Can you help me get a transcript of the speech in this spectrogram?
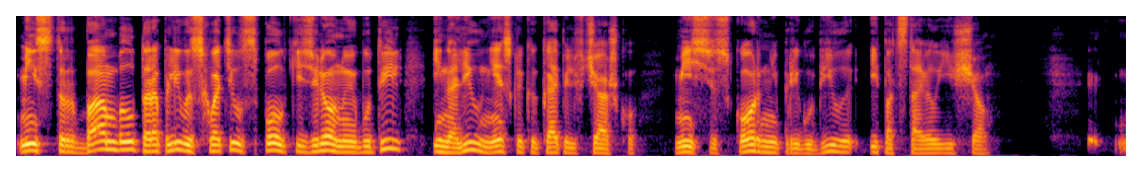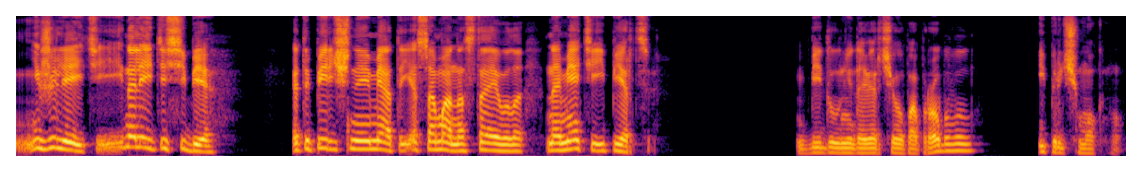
Мистер Бамбл торопливо схватил с полки зеленую бутыль и налил несколько капель в чашку. Миссис Корни пригубила и подставил еще. «Не жалейте и налейте себе. Это перечная мята, я сама настаивала на мяте и перце». Бидл недоверчиво попробовал и причмокнул.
